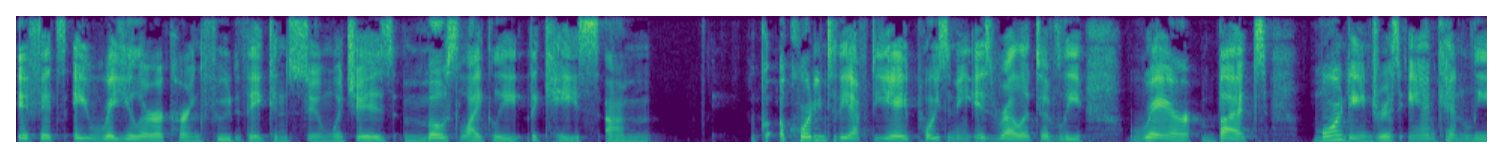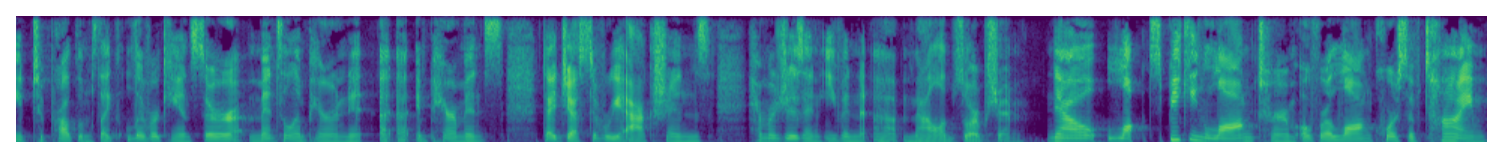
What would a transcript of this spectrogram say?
if it's a regular occurring food they consume, which is most likely the case. Um, according to the FDA, poisoning is relatively rare, but more dangerous and can lead to problems like liver cancer, mental uh, uh impairments, digestive reactions, hemorrhages, and even uh, malabsorption. Now, lo- speaking long term over a long course of time,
